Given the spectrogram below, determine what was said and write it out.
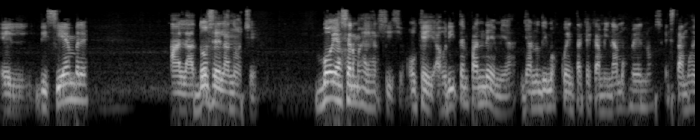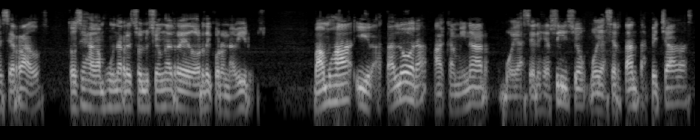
el diciembre a las 12 de la noche? Voy a hacer más ejercicio. Ok, ahorita en pandemia ya nos dimos cuenta que caminamos menos, estamos encerrados, entonces hagamos una resolución alrededor de coronavirus. Vamos a ir a tal hora a caminar, voy a hacer ejercicio, voy a hacer tantas pechadas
